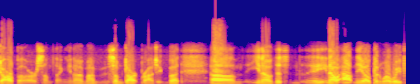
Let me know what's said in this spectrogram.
DARPA or something, you know, my- some dark project. But um, you know, this, you know, out in the open where we've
